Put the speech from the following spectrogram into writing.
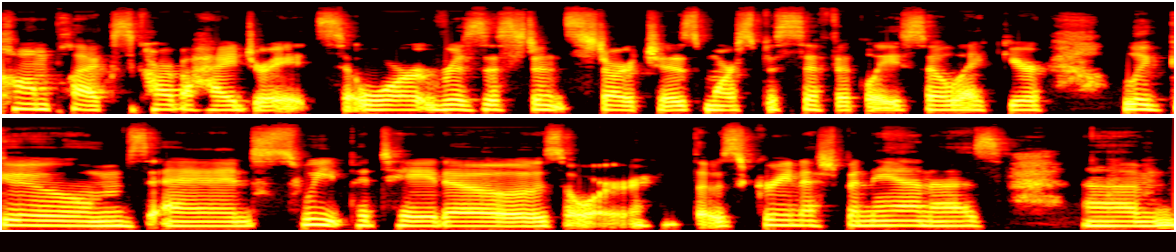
complex carbohydrates or resistant starches more specifically. So, like your legumes and sweet potatoes or those greenish bananas. Um,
